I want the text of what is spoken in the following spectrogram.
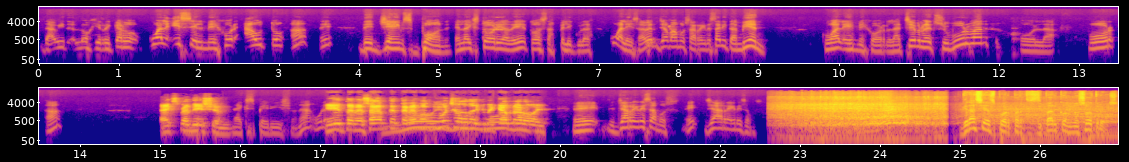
David, Logi, Ricardo, ¿cuál es el mejor auto ah, eh, de James Bond en la historia de todas estas películas? ¿Cuál es? A ver, ya vamos a regresar y también, ¿cuál es mejor? ¿La Chevrolet Suburban o la ¿ah? Expedition. Expedition. ¿ah? Interesante, tenemos mucho de, qué hablar hoy. Eh, ya regresamos, ¿eh? ya regresamos. Gracias por participar con nosotros.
